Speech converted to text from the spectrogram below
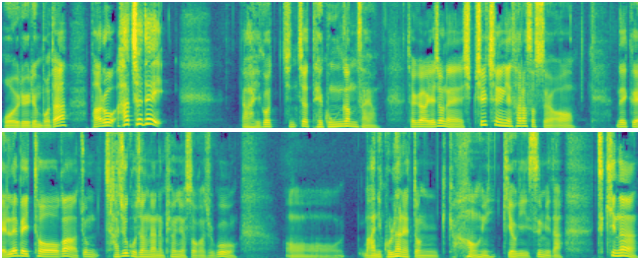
월요일은 뭐다? 바로 하차데이! 아, 이거 진짜 대공감 사연. 제가 예전에 17층에 살았었어요. 근데 그 엘리베이터가 좀 자주 고장나는 편이었어가지고, 어, 많이 곤란했던 경험이, 기억이 있습니다. 특히나,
